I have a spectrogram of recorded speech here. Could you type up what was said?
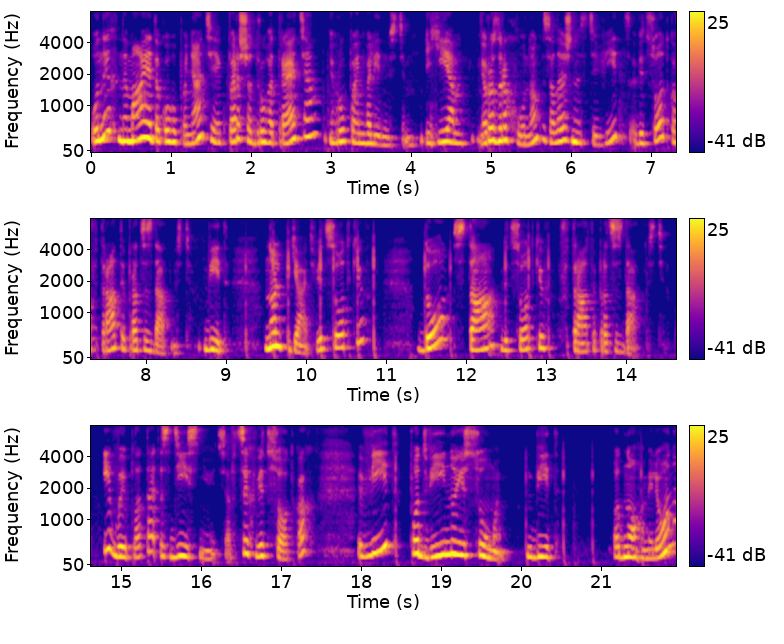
У них немає такого поняття, як перша, друга, третя група інвалідності. Є розрахунок в залежності від відсотка втрати працездатності від 0,5% до 100% втрати працездатності. І виплата здійснюється в цих відсотках від подвійної суми від 1 мільйона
